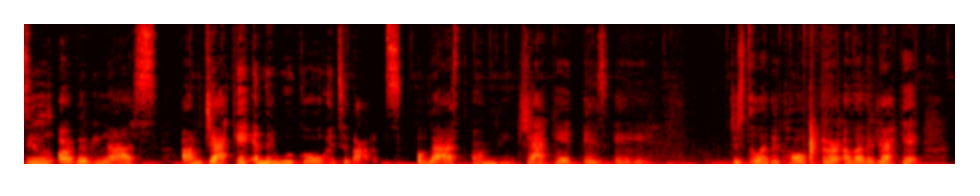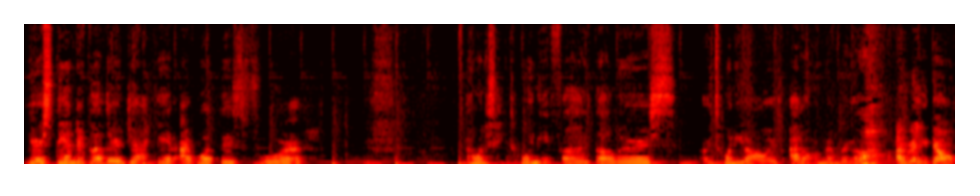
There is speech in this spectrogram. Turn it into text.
do our very last um, jacket and then we'll go into bottoms. So last on the jacket is a just a leather coat or a leather jacket. Your standard leather jacket, I bought this for I want to say $25 or $20. I don't remember y'all. I really don't.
